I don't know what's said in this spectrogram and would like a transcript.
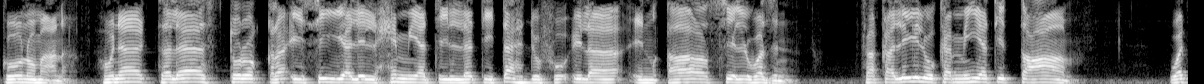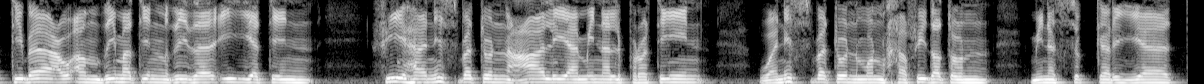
كونوا معنا. هناك ثلاث طرق رئيسية للحمية التي تهدف إلى إنقاص الوزن. فقليل كمية الطعام واتباع أنظمة غذائية فيها نسبة عالية من البروتين ونسبة منخفضة من السكريات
